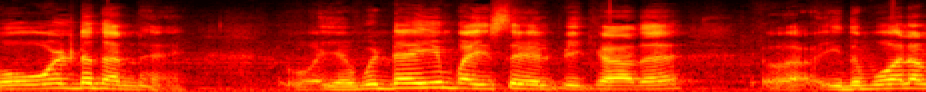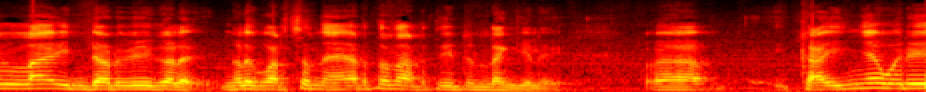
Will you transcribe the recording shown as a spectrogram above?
ഗോൾഡ് തന്നെ. എവിടെയും പൈസ ഏൽപ്പിക്കാതെ ഇതുപോലുള്ള ഇന്റർവ്യൂകൾ നിങ്ങൾ കുറച്ച് നേരത്തെ നടത്തിയിട്ടുണ്ടെങ്കിൽ കഴിഞ്ഞ ഒരു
